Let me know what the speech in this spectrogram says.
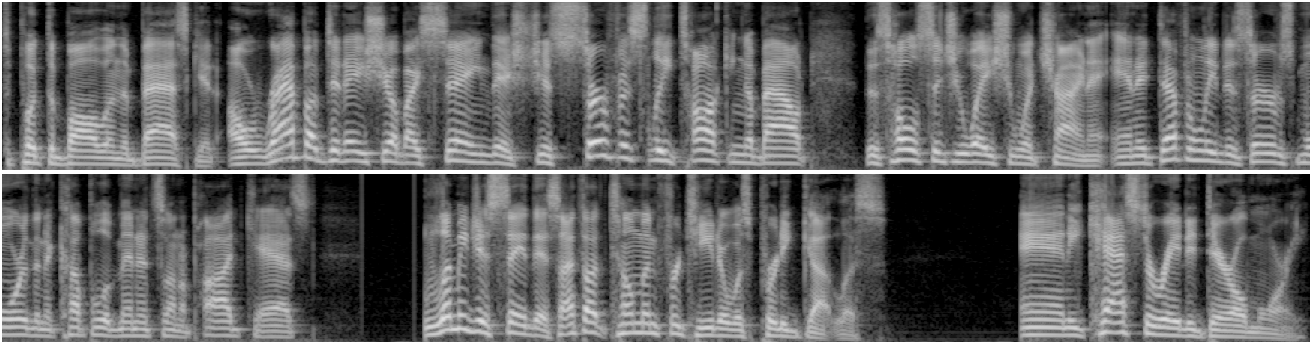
to put the ball in the basket. I'll wrap up today's show by saying this just surfacely talking about this whole situation with China, and it definitely deserves more than a couple of minutes on a podcast. Let me just say this I thought Tillman Fertitta was pretty gutless, and he castrated Daryl Morey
